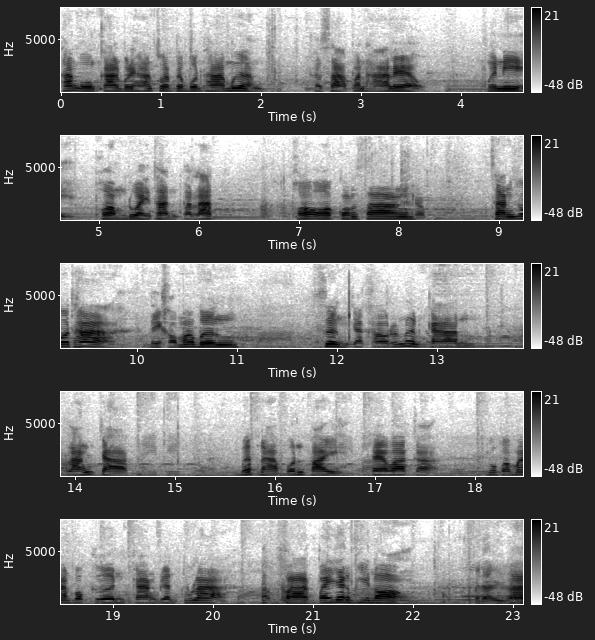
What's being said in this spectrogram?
ทางองค์การบริหารส่วนตำบลทาเมืองก็ทราบปัญหาแล้ว เมื่อนี้พพร้อมด้วยท่านประหลัดพออกองสร้างครับ สร้างโยธาได้เขามาเบิงซึ่งจะเขาดำเนินการหลังจากเบิดหนาฝนไป แต่ว่ากะอยู่ประมาณบ่เกินกลางเดือนตุลาฝากไปยังพี่น้อง ไม่ได้อ่า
